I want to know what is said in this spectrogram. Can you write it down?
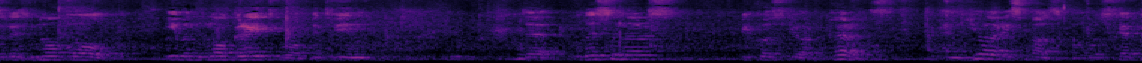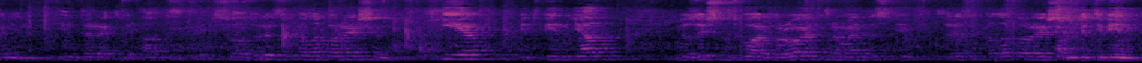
there is no wall, even no great wall between the listeners, because you are parents, and you are responsible what's happening indirectly on the stage. So there is a collaboration here between young musicians who are growing tremendously. There is a collaboration between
